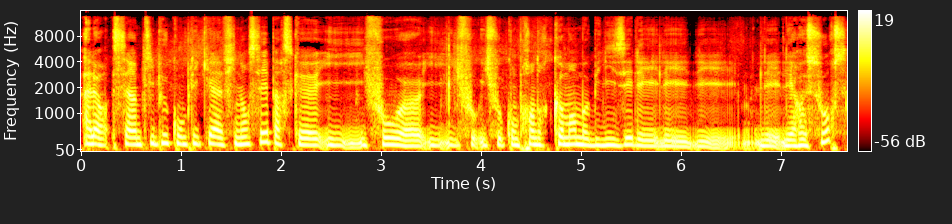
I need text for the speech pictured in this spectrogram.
Alors c'est un petit peu compliqué à financer parce que il faut euh, il faut il faut comprendre comment mobiliser les les les, les ressources.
